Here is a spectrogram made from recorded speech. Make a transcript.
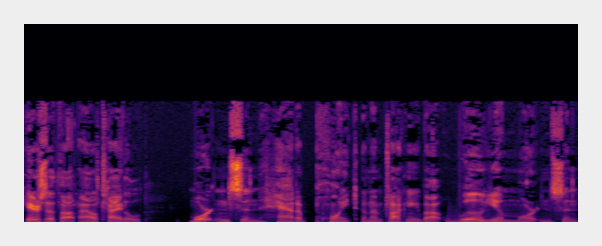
Here's a thought I'll title Mortensen Had a Point, and I'm talking about William Mortensen.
